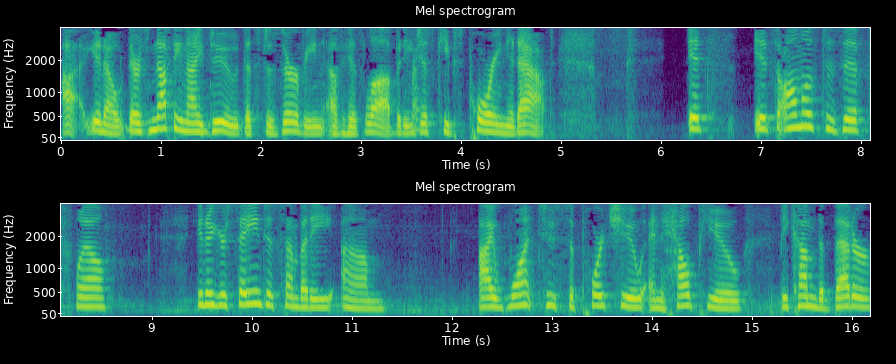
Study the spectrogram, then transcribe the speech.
I, you know, there's nothing I do that's deserving of His love, but He right. just keeps pouring it out. It's it's almost as if, well, you know, you're saying to somebody, um, I want to support you and help you become the better,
